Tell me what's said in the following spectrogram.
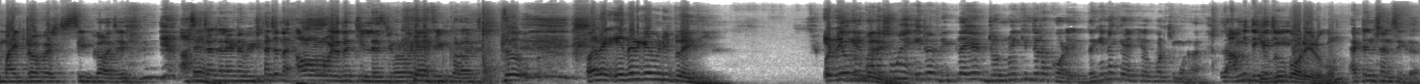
মাইক সিন করা আছে আশি হ্যাঁ। চ্যানেলে একটা ভিডিও আছে না? ও ওটাতে চিল্লেস করা সিন করা আছে তো মানে এদেরকে আমি রিপ্লাই দিই কেউ এদেরকে কেউ reply কোনো দিই। সময় এটা রিপ্লাই এর জন্যই কিন্তু এটা করে দেখি না কি- তোমার কি মনে হয়। আমি কেউ দেখেছি কেউ করে এরকম। অ্যাটেনশন সিকার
